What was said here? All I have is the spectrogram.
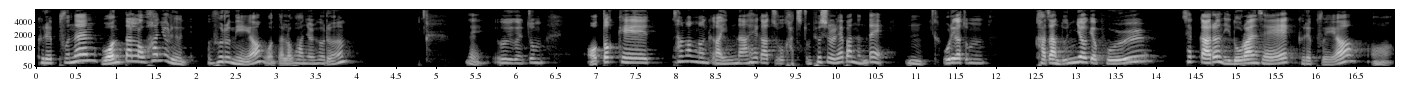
그래프는 원달러 환율 흐름이에요. 원달러 환율 흐름. 네, 이건 좀 어떻게 상관관계가 있나 해가지고 같이 좀 표시를 해봤는데, 음, 우리가 좀 가장 눈여겨 볼 색깔은 이 노란색 그래프예요. 어.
